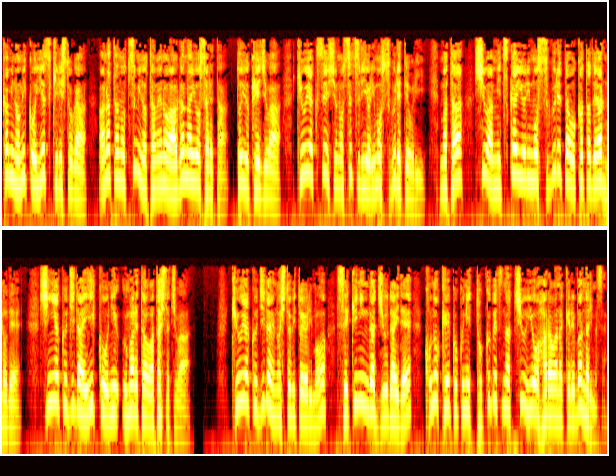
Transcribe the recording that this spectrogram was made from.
神の御子イエス・キリストがあなたの罪のための贖いをされたという啓示は、旧約聖書の摂理よりも優れており、また、主は見つかいよりも優れたお方であるので、新約時代以降に生まれた私たちは、旧約時代の人々よりも責任が重大で、この警告に特別な注意を払わなければなりません。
